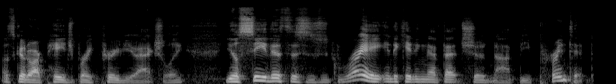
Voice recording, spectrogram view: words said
let's go to our page break preview actually. You'll see this, this is gray indicating that that should not be printed.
